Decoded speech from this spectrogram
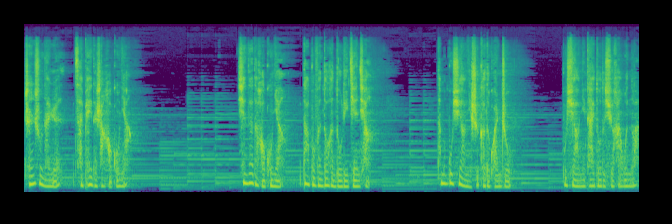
成熟男人才配得上好姑娘。现在的好姑娘大部分都很独立坚强，他们不需要你时刻的关注，不需要你太多的嘘寒问暖，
